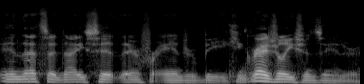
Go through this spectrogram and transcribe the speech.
And that's a nice hit there for Andrew B. Congratulations, Andrew.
